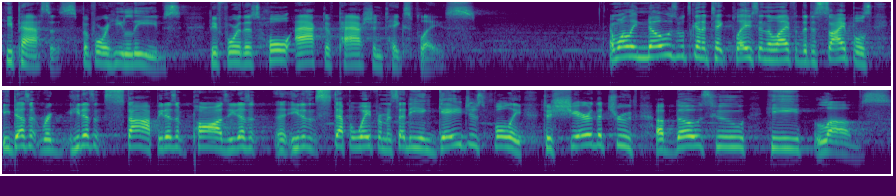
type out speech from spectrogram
he passes, before he leaves, before this whole act of passion takes place. And while he knows what's going to take place in the life of the disciples, he doesn't, he doesn't stop, he doesn't pause, he doesn't, uh, he doesn't step away from it. Instead, he engages fully to share the truth of those who he loves.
